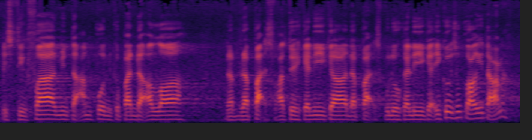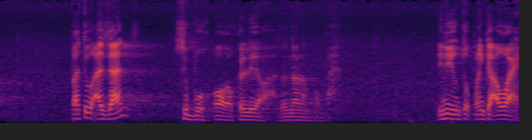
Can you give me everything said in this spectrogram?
Istighfar minta ampun kepada Allah Dapat seratus kali ke Dapat sepuluh kali ke Ikut suka kita lah Lepas tu azan subuh. Oh, clear tuan-tuan dan Ini untuk peringkat awal.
